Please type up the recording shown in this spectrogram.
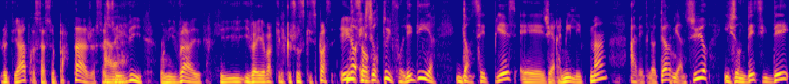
le théâtre, ça se partage, ça Ah se ouais. vit, on y va, il, il va y avoir quelque chose qui se passe. Et non, et surtout, il faut le dire, dans cette pièce, et Jérémy Lipman, avec l'auteur bien sûr, ils ont décidé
